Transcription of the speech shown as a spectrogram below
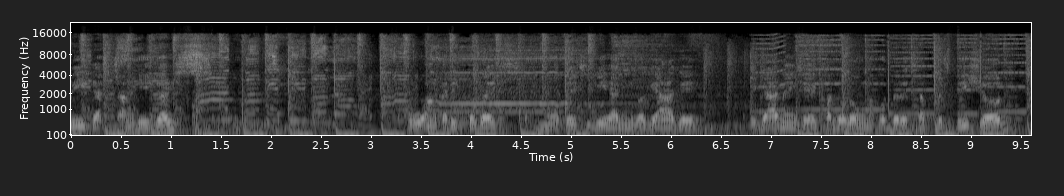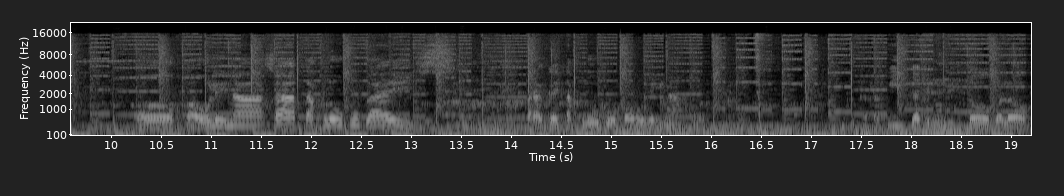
Kapikas Changi guys. Buang ka dito guys. Motoy sigihan mo gagi-agi. Tigana kay padulong na ko diri sa PlayStation. Oh, pauli na sa Taclobo guys. Barangay Taclobo, pauli na. Katapika din dito, balo.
